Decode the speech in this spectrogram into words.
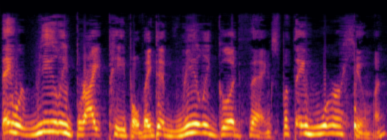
they were really bright people. They did really good things, but they were human.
